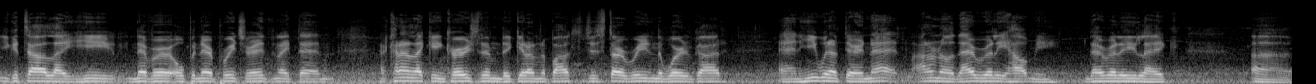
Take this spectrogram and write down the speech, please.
you could tell like he never open air preached or anything like that. And I kind of like encouraged him to get on the box, just start reading the Word of God, and he went up there, and that I don't know, that really helped me. That really like uh,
